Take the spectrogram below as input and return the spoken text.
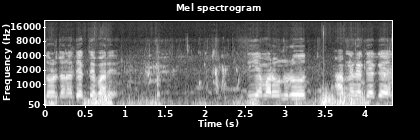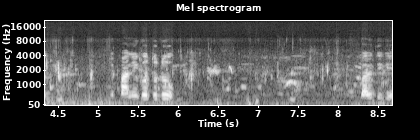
দশজনে দেখতে পারে। দিয়ে আমার অনুরোধ, আপনারা দেখেন যে পানি কতটুক বাড়ি থেকে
